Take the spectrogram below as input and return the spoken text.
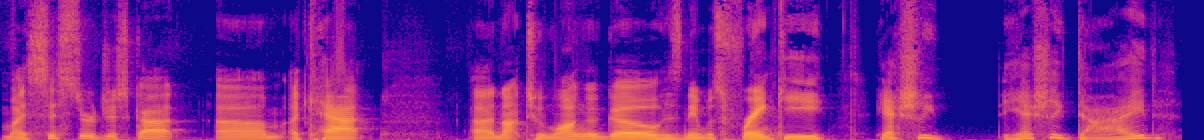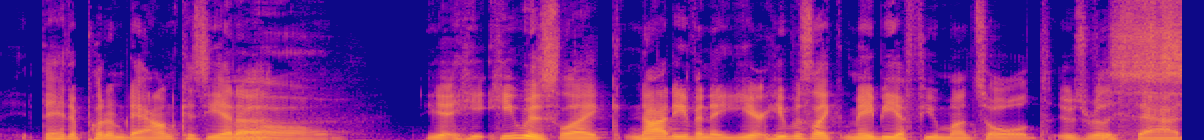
my sister just got um, a cat uh, not too long ago. His name was Frankie. He actually he actually died. They had to put him down because he had a oh, yeah he he was like not even a year. He was like maybe a few months old. It was really sad.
